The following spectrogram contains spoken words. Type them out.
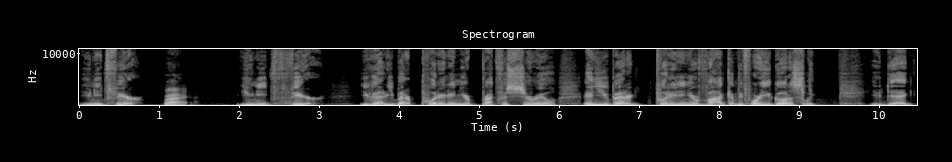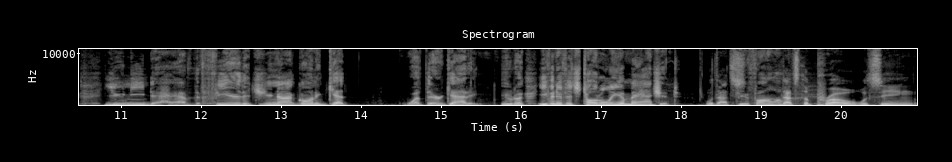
You need fear. Right. You need fear. You got you better put it in your breakfast cereal and you better put it in your vodka before you go to sleep. You dig? You need to have the fear that you're not going to get what they're getting. You know, even if it's totally imagined. Well, that's Do you follow? that's the pro with seeing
